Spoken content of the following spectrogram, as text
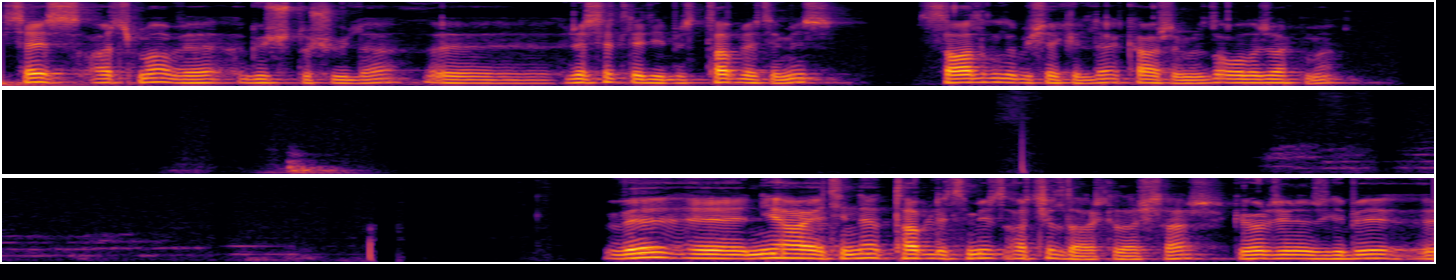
Ses açma ve güç tuşuyla e, resetlediğimiz tabletimiz sağlıklı bir şekilde karşımızda olacak mı? Ve e, nihayetinde tabletimiz açıldı arkadaşlar. Gördüğünüz gibi e,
